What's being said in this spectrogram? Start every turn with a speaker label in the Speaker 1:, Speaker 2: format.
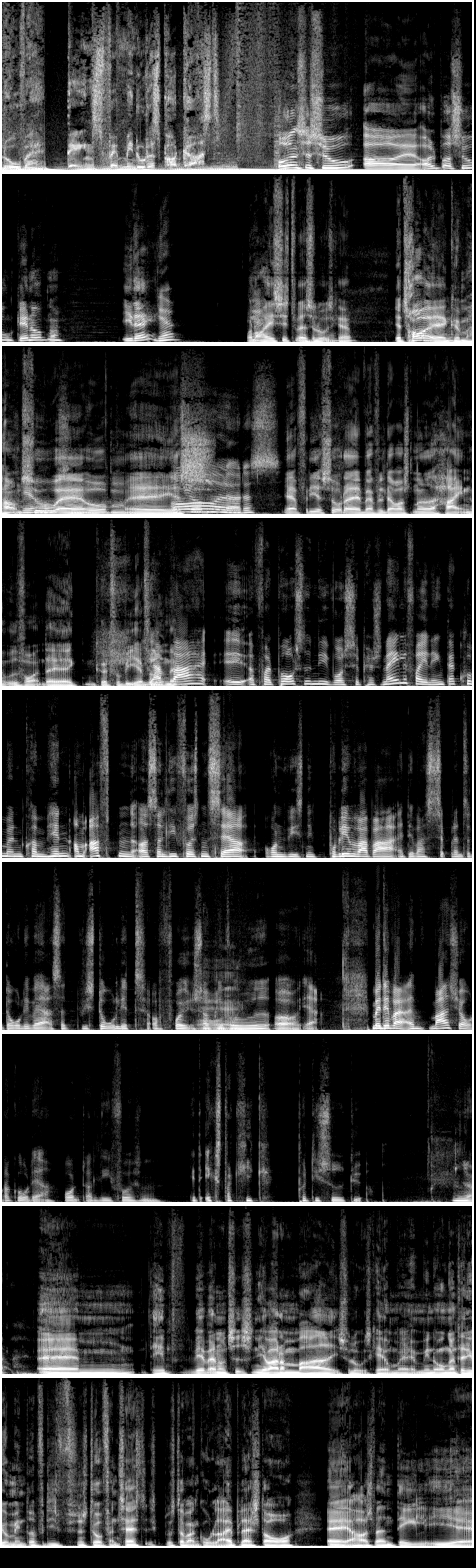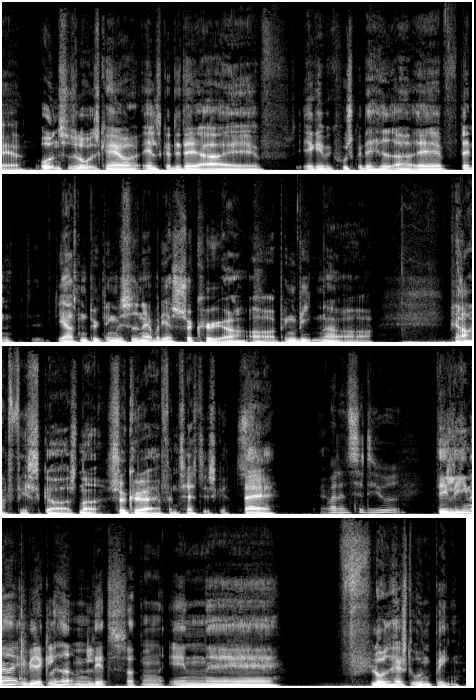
Speaker 1: Gunova, dagens 5 minutters podcast.
Speaker 2: Odense Zoo og øh, Aalborg Zoo genåbner i dag.
Speaker 3: Ja.
Speaker 2: Hvornår har I sidst været zoologisk have? Jeg tror, at København
Speaker 3: Det er
Speaker 2: Zoo er åben. Øh, jeg,
Speaker 3: åbnede lørdags.
Speaker 2: ja, fordi jeg så der i hvert fald, der var også noget hegn ude foran, da jeg kørte forbi her
Speaker 4: Jeg
Speaker 2: forleden. dag.
Speaker 4: var øh, for et par år siden i vores personaleforening, der kunne man komme hen om aftenen og så lige få sådan en særrundvisning. Problemet var bare, at det var simpelthen så dårligt vejr, så vi stod lidt og frøs og blev våde. Og, ja. Men det var øh, meget sjovt at gå der rundt og lige få sådan et ekstra kig på de søde dyr.
Speaker 3: Ja.
Speaker 2: Øhm, det er ved at være noget tid siden. Jeg var der meget i zoologisk have med mine unger, da de var mindre, fordi de synes det var fantastisk. Plus der var en god legeplads derovre. Øh, Jeg har også været en del i øh, Odense Zoologisk Have. Jeg elsker det der... Øh, jeg kan ikke huske, hvad det hedder. Øh, den, de har sådan en bygning ved siden af, hvor de har søkøer og pingviner og piratfisker og sådan noget. Søkøer er fantastiske. Der,
Speaker 5: Hvordan ser de ud?
Speaker 2: det ligner i virkeligheden lidt sådan en øh, flodhest uden ben.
